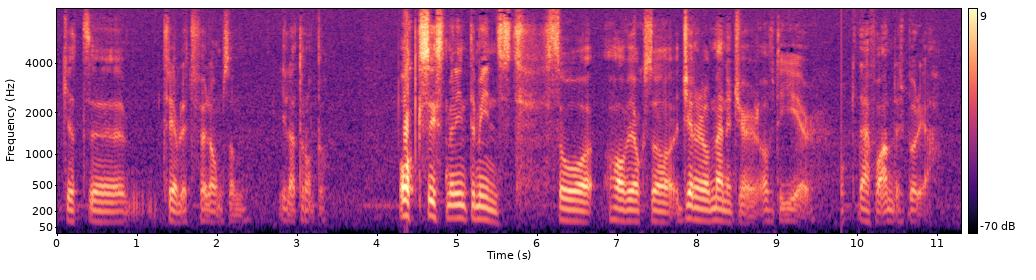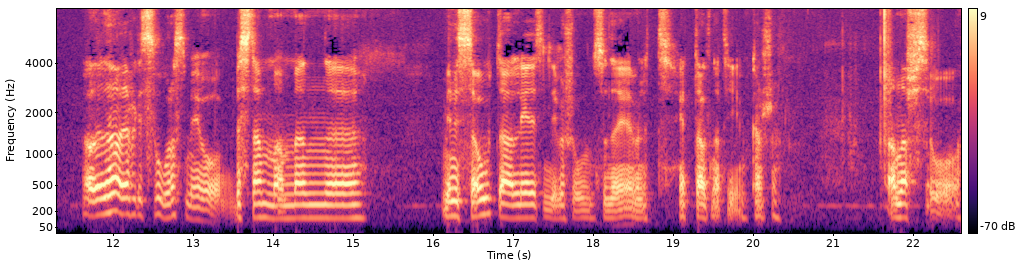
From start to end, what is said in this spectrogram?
Vilket eh, trevligt för de som gillar Toronto. Och sist men inte minst så har vi också General Manager of the Year. Och där får Anders börja. Ja, det där är jag faktiskt svårast med att bestämma men uh, Minnesota leder sin division så det är väl ett hett alternativ kanske. Annars så...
